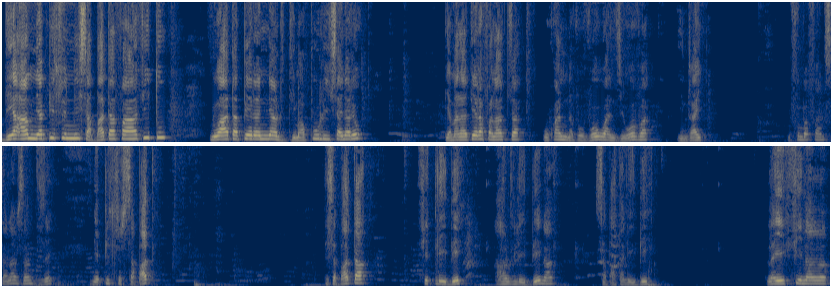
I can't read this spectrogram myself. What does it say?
dia amin'ny ampitson'ny sabata fahafito no ahataperan'ny andro dimampolo isainareo, dia manantena fanatitra hohanina vaovao ho an'i Jehovah indray. Ny fomba fanisana azy izany dia izay, ny ampitson'ny sabata, ny sabata fety lehibe, andro lehibe na sabata lehibe. lay fihinanana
